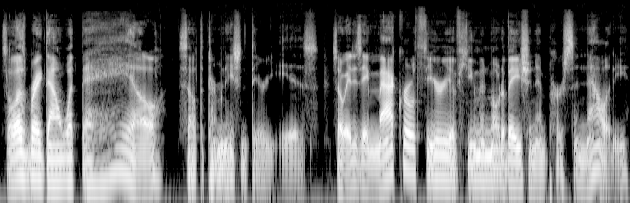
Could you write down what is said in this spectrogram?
So let's break down what the hell self determination theory is. So it is a macro theory of human motivation and personality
